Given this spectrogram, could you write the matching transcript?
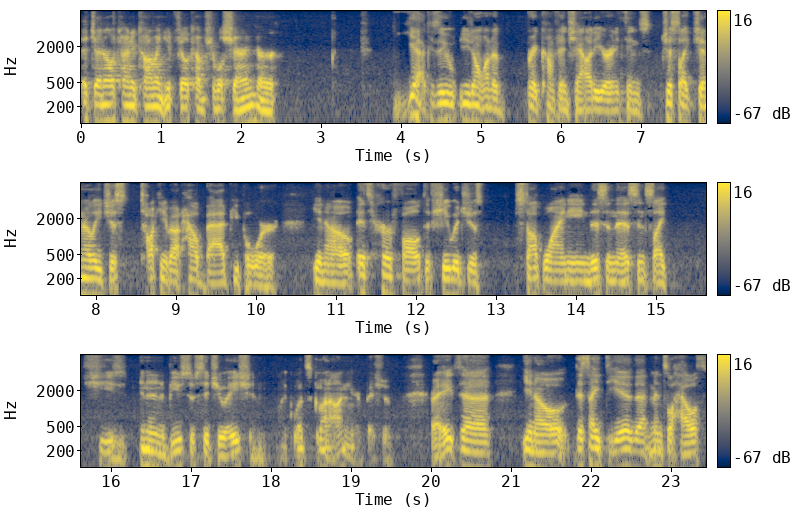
a general kind of comment you'd feel comfortable sharing, or? Yeah, because you, you don't want to break confidentiality or anything. Just like generally, just talking about how bad people were. You know, it's her fault if she would just stop whining, this and this. And it's like she's in an abusive situation. Like, what's going on here, Bishop? right? Uh, you know, this idea that mental health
